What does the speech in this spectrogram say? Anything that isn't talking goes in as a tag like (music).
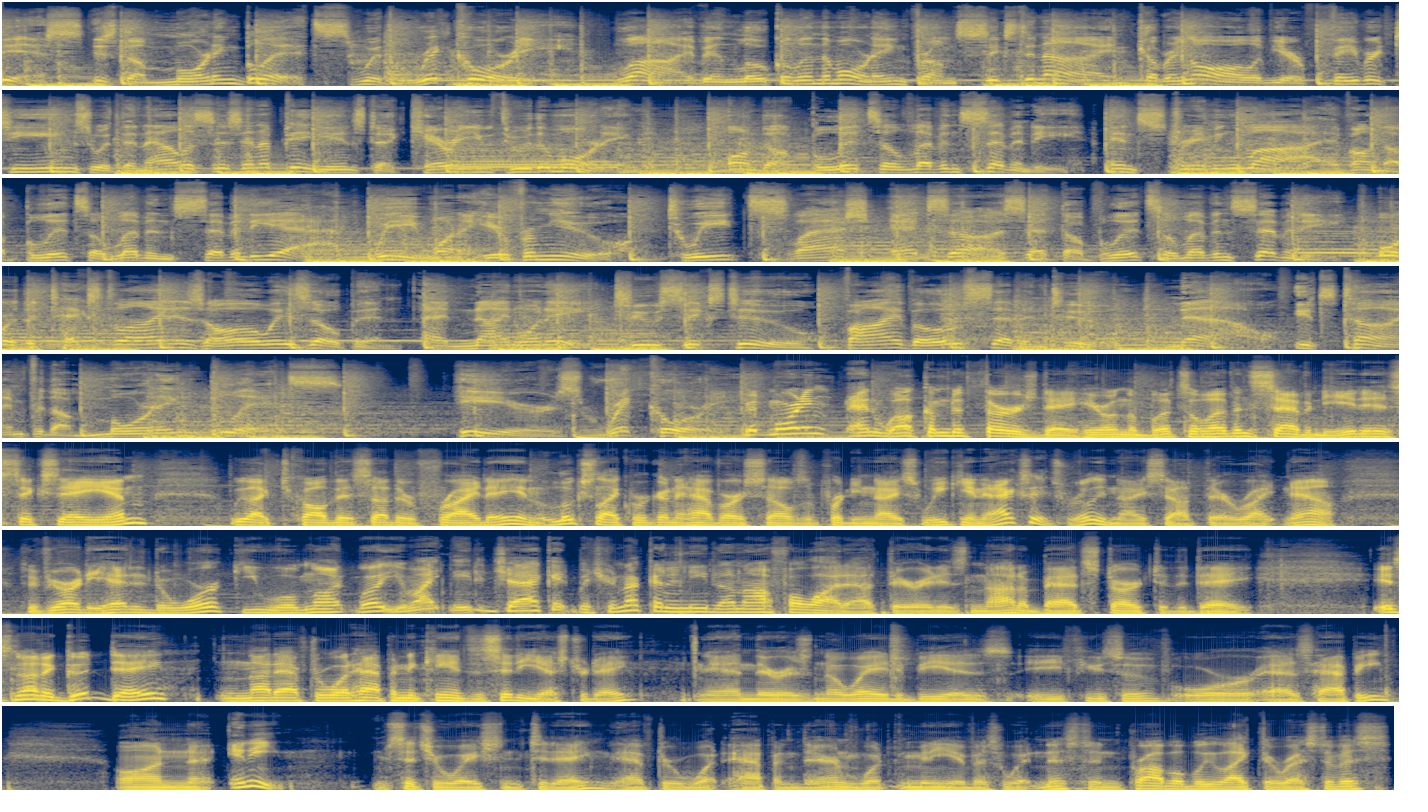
This is the Morning Blitz with Rick Couri. Live and local in the morning from 6 to 9, covering all of your favorite teams with analysis and opinions to carry you through the morning on the Blitz 1170 and streaming live on the Blitz 1170 app. We want to hear from you. Tweet slash X us at the Blitz 1170 or the text line is always open at 918 262 5072. Now it's time for the Morning Blitz. Here's Rick Couri. Good morning and welcome to Thursday here on the Blitz 1170. It is 6 a.m. We like to call this Other Friday, and it looks like we're going to have ourselves a pretty nice weekend. Actually, it's really nice out there right now. So if you're already headed to work, you will not, well, you might need a jacket, but you're not going to need an awful lot out there. It is not a bad start to the day. It's not a good day, not after what happened in Kansas City yesterday, and there is no way to be as effusive or as happy on any situation today after what happened there and what many of us witnessed, and probably like the rest of us,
